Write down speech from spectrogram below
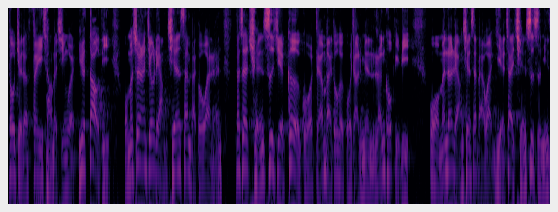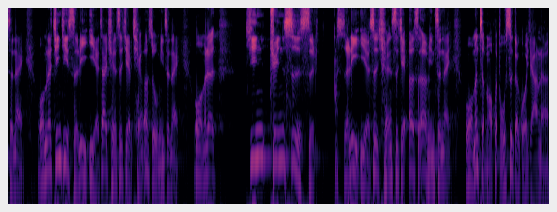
都觉得非常的欣慰，因为到底我们虽然只有两千三百多万人，但在全世界各国两百多个国家里面，人口比例，我们的两千三百万也在前四十名之内，我们的经济实力也在全世界前二十五名之内，我们的军军事实实力也是全世界二十二名之内，我们怎么会不是个国家呢？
